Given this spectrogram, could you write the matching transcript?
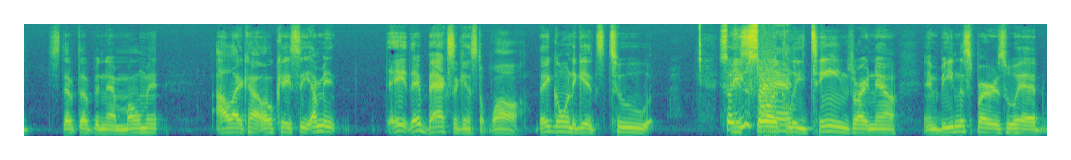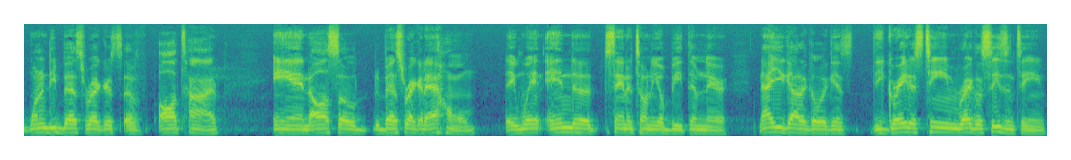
he stepped up in that moment. I like how OKC. I mean, they their backs against the wall. They going against two So historically saying, teams right now and beating the Spurs, who had one of the best records of all time, and also the best record at home. They went into San Antonio, beat them there. Now you got to go against the greatest team, regular season team,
